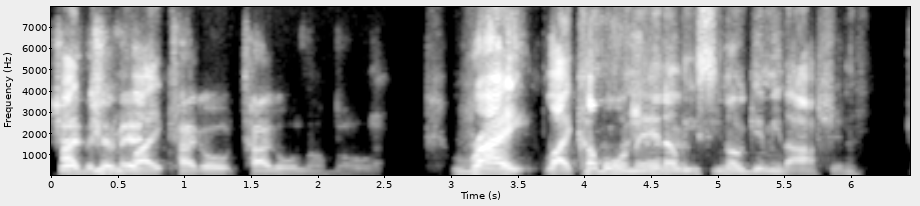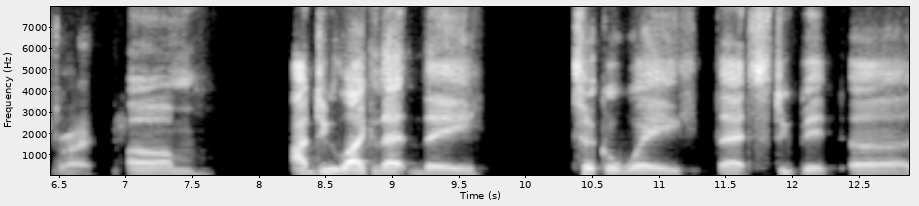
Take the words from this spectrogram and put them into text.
Should, I they should have do like- Tago Tago Lobo. Right. Like, come on, man. At least, you know, give me the option. Right. Um, I do like that they took away that stupid uh,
